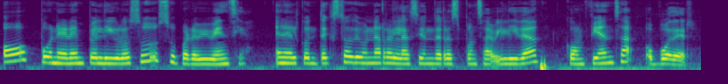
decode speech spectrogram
o poner en peligro su supervivencia, en el contexto de una relación de responsabilidad, confianza o poder.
